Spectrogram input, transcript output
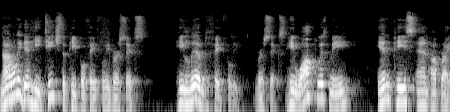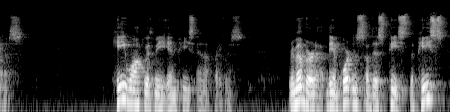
Not only did he teach the people faithfully, verse 6, he lived faithfully, verse 6. He walked with me in peace and uprightness. He walked with me in peace and uprightness. Remember the importance of this peace the peace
